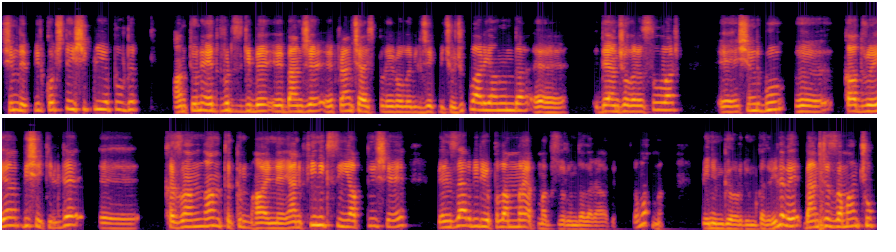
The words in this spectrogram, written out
şimdi bir koç değişikliği yapıldı. Anthony Edwards gibi e, bence e, franchise player olabilecek bir çocuk var yanında. E, D'Angelo Russell var. E, şimdi bu e, kadroya bir şekilde e, kazanan takım haline yani Phoenix'in yaptığı şeye benzer bir yapılanma yapmak zorundalar abi. Tamam mı? Benim gördüğüm kadarıyla ve bence zaman çok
